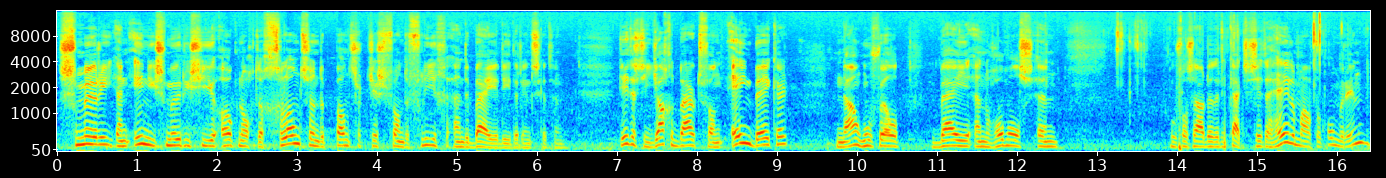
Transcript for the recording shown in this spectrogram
smurrie. En in die smurrie zie je ook nog de glanzende panzertjes van de vliegen en de bijen die erin zitten. Dit is de jachtbuit van één beker. Nou, hoeveel bijen en hommels en hoeveel zouden erin? Kijk, ze zitten helemaal tot onderin.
